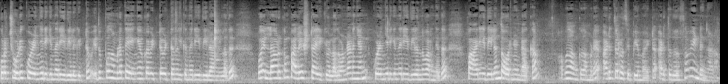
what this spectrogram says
കുറച്ചുകൂടി കുഴഞ്ഞിരിക്കുന്ന രീതിയിൽ കിട്ടും. ഇതിപ്പോൾ നമ്മുടെ തേങ്ങയൊക്കെ വിട്ട് വിട്ട് നിൽക്കുന്ന രീതിയിലാണുള്ളത്. അപ്പോൾ എല്ലാവർക്കും പല ഇഷ്ടമായിരിക്കുമല്ലോ അതുകൊണ്ടാണ് ഞാൻ കുഴഞ്ഞിരിക്കുന്ന രീതിയിലെന്ന് പറഞ്ഞത്. അപ്പോൾ ആ രീതിയിലും തോരനുണ്ടാക്കാം. അപ്പോൾ നമുക്ക് നമ്മുടെ അടുത്ത റെസിപ്പിയുമായിട്ട് അടുത്ത ദിവസം വീണ്ടും കാണാം.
